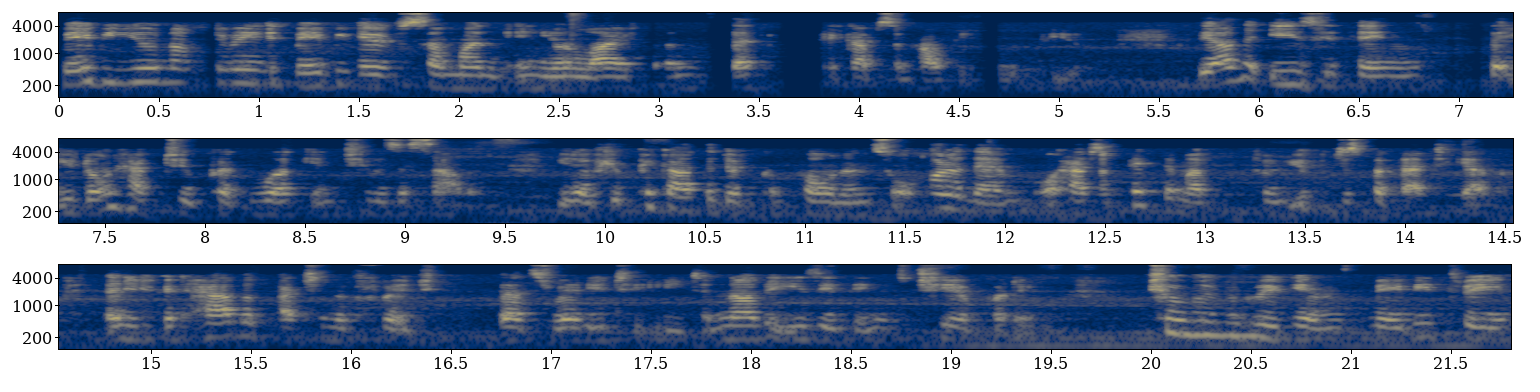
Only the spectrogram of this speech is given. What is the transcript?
Maybe you're not doing it, maybe there's someone in your life and that pick up some healthy food for you. The other easy thing that you don't have to put work into is a salad. You know, if you pick out the different components or order them or have to pick them up, you can just put that together. And you can have a batch in the fridge that's ready to eat. Another easy thing is chia pudding. 2 mm-hmm. ingredients, maybe three,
